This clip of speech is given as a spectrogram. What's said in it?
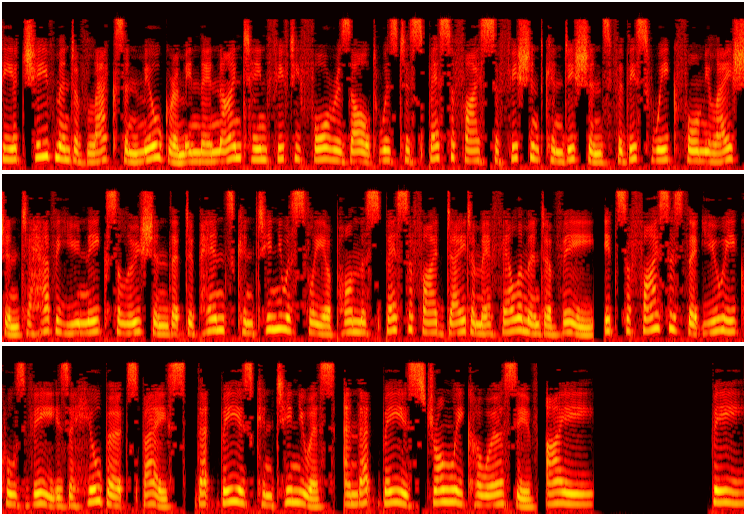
the achievement of Lax and Milgram in their 1954 result was to specify sufficient conditions for this weak formulation to have a unique solution that depends continuously upon the specified datum F element of V. It suffices that U equals V is a Hilbert space, that B is continuous, and that B is strongly coercive, i.e. B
